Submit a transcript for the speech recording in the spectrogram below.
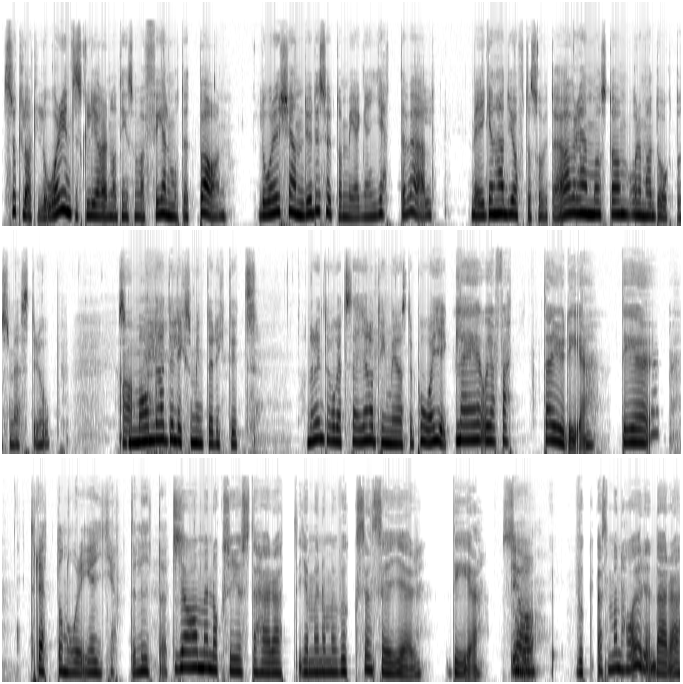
Såklart Laurie inte skulle göra någonting som var fel mot ett barn. Laurie kände ju dessutom Megan jätteväl. Megan hade ju ofta sovit över hemma hos dem och de hade åkt på semester ihop. Så ja. Molly hade liksom inte riktigt... Hon hade inte vågat säga någonting medan det pågick. Nej, och jag fattar ju det. Det... 13 år är jättelitet. Ja, men också just det här att ja, men om en vuxen säger det. Så, Ja. Alltså man har ju den där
